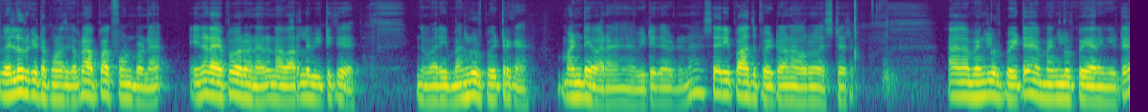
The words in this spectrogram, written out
வெள்ளூர் கிட்டே போனதுக்கப்புறம் அப்பாவுக்கு ஃபோன் பண்ணேன். என்னடா எப்போ வருவேன்? நான் வரல வீட்டுக்கு. இந்த மாதிரி பெங்களூர் போயிட்டுருக்கேன் மண்டே வரேன் வீட்டுக்கு அப்படின்னா சரி பார்த்து போயிட்டு வா நான் வரும் வச்சிட்டாரு. அங்கே பெங்களூர் போயிட்டு பெங்களூர் போய் இறங்கிட்டு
